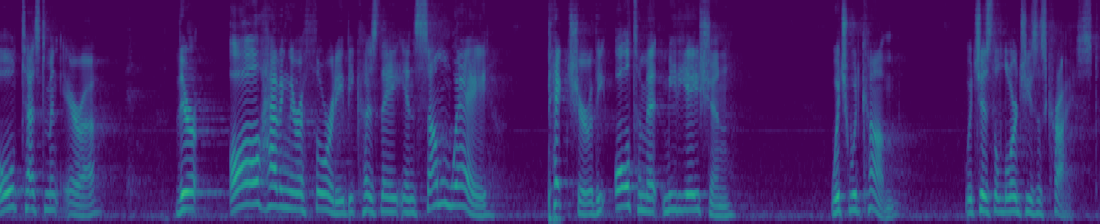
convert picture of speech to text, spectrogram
Old Testament era, they're all having their authority because they, in some way, picture the ultimate mediation which would come, which is the Lord Jesus Christ.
